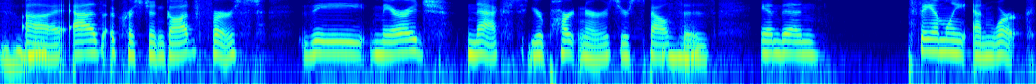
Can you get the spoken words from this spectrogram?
Mm-hmm. Uh, as a Christian, God first, the marriage next, your partners, your spouses, mm-hmm. and then family and work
